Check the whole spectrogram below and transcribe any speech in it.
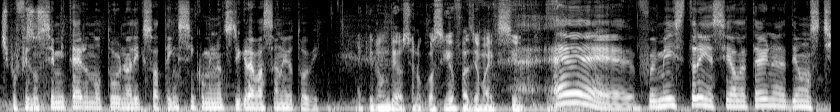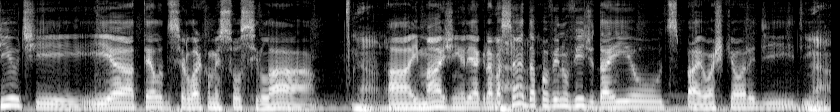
Tipo, eu fiz um cemitério noturno ali que só tem 5 minutos de gravação no YouTube. É que não deu, você não conseguiu fazer mais que cinco. É, foi meio estranho, assim, a lanterna deu uns tilt e, e a tela do celular começou a oscilar. Não, não. A imagem ali, a gravação, Não, é, dá pra ver no vídeo. Daí eu disse, pá, eu acho que é hora de, de Não, não.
